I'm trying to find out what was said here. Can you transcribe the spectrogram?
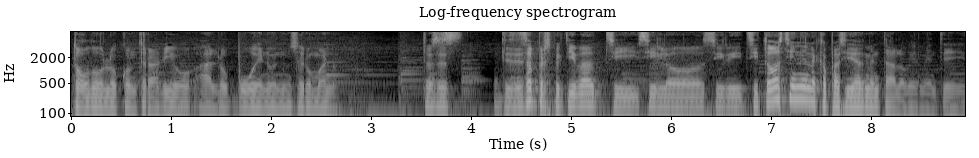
todo lo contrario a lo bueno en un ser humano. Entonces, desde esa perspectiva, si, si, lo, si, si todos tienen la capacidad mental, obviamente, de,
